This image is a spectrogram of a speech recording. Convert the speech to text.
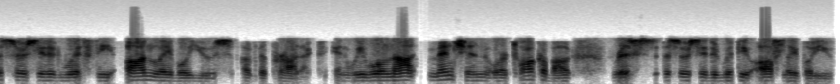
associated with the on label use of the product. And we will not mention or talk about risks associated with the off label use.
